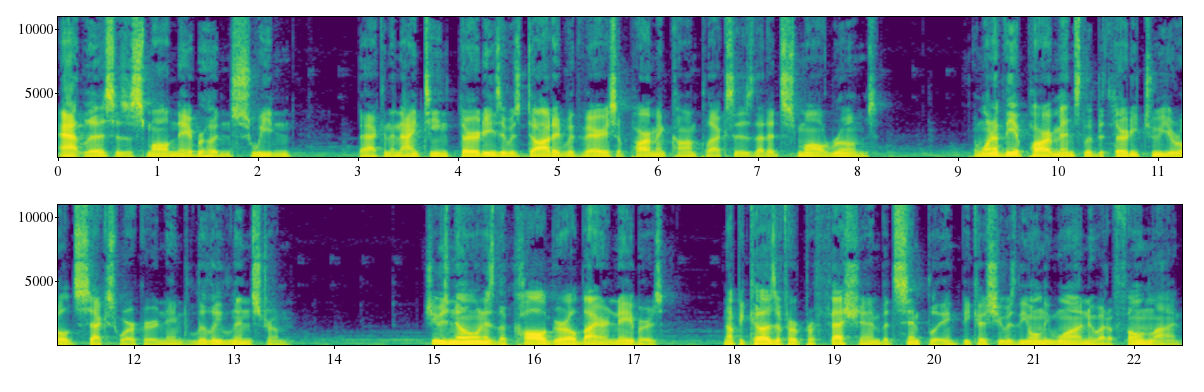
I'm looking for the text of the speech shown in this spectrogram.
Atlas is a small neighborhood in Sweden. Back in the 1930s, it was dotted with various apartment complexes that had small rooms. In one of the apartments lived a 32 year old sex worker named Lilly Lindström. She was known as the call girl by her neighbors not because of her profession, but simply because she was the only one who had a phone line.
